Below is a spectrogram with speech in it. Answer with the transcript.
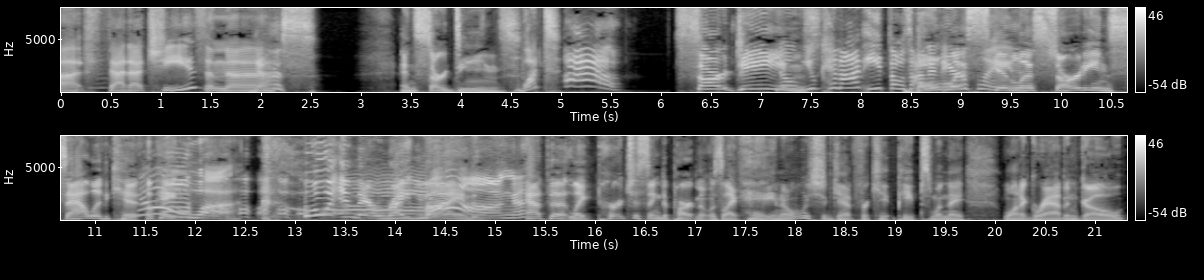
uh, feta cheese and uh, yes. And sardines. What? Sardines. No, you cannot eat those on an Boneless, airplane. skinless sardine salad kit. Okay. No. Who in their right Wrong. mind at the like purchasing department was like, "Hey, you know what we should get for peeps when they want to grab and go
